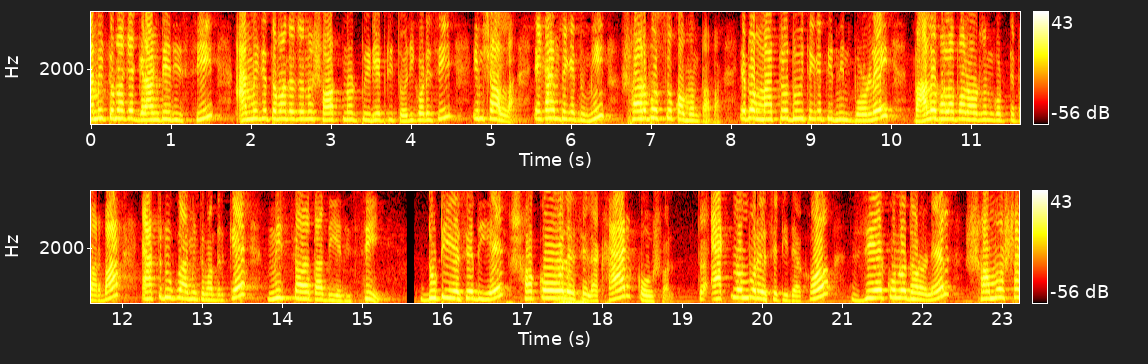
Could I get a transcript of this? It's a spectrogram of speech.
আমি তোমাকে গ্যারান্টি দিচ্ছি, আমি যে তোমাদের জন্য শর্ট নোট পিডিএফটি তৈরি করেছি ইনশাল্লাহ এখান থেকে তুমি সর্বোচ্চ কমন পাবা। এবং মাত্র দুই থেকে তিন দিন পড়লেই ভালো ফলাফল অর্জন করতে পারবা। এতটুকু আমি তোমাদেরকে নিশ্চয়তা দিয়ে দিচ্ছি। দুটি এসে দিয়ে সকল এসে লেখার কৌশল। তো এক নম্বর এসেটি দেখো, যে কোনো ধরনের সমস্যা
